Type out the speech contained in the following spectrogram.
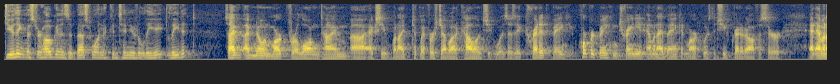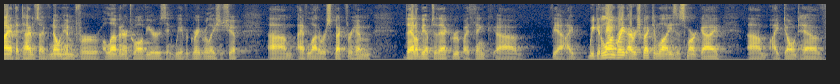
Do you think Mr. Hogan is the best one to continue to lead, lead it? So I've, I've known Mark for a long time. Uh, actually, when I took my first job out of college, it was as a credit bank, corporate banking trainee at M&I Bank, and Mark was the chief credit officer at M&I at that time. So I've known him for 11 or 12 years, and we have a great relationship. Um, I have a lot of respect for him. That'll be up to that group. I think, uh, yeah, I, we get along great. I respect him a lot. He's a smart guy. Um, I don't have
